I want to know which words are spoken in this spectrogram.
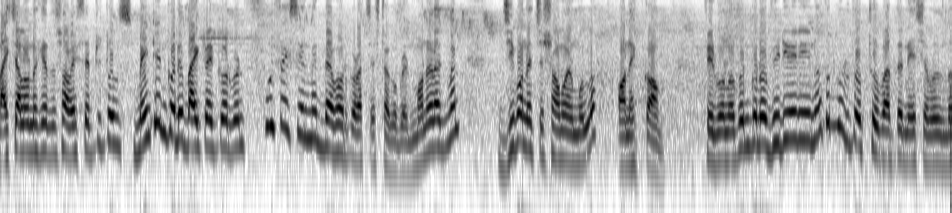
বাইক চালানোর ক্ষেত্রে সবাই সেফটি টুলস মেনটেন করে বাইক রাইড করবেন ফুল ফেস হেলমেট ব্যবহার করার চেষ্টা করবেন। মনে রাখবেন, জীবনের চেয়ে সময়ের মূল্য অনেক কম। ফিরবো নতুন কোনো ভিডিও নিয়ে, নতুন কোনো তথ্য বার্তা নিয়ে এসে পর্যন্ত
